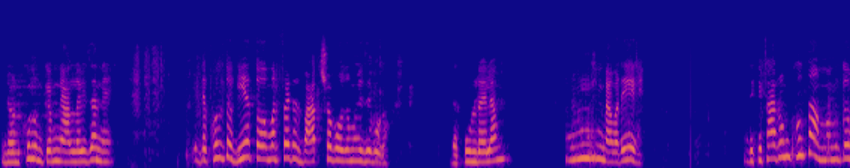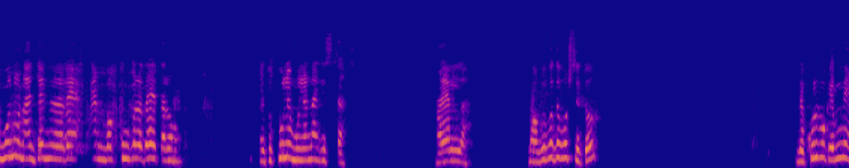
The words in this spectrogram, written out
যখন খুলুম কেমনে আল্লাহ জানে। এটা খুলতে গিয়ে তো আমার পেটের ভাত সব হজম হয়ে যাব গা। কুলডাইলাম। বাবা রে দেখি ফার্ম খুলতাম, আমি তো মনে না, জানি রে আনবক্সিং করে দেয় তারম তো খুলে মুলে না কিস্তা। হায় আল্লাহ। মা বিপদে পড়ছি তো। এটা খুলবো কেমনে?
